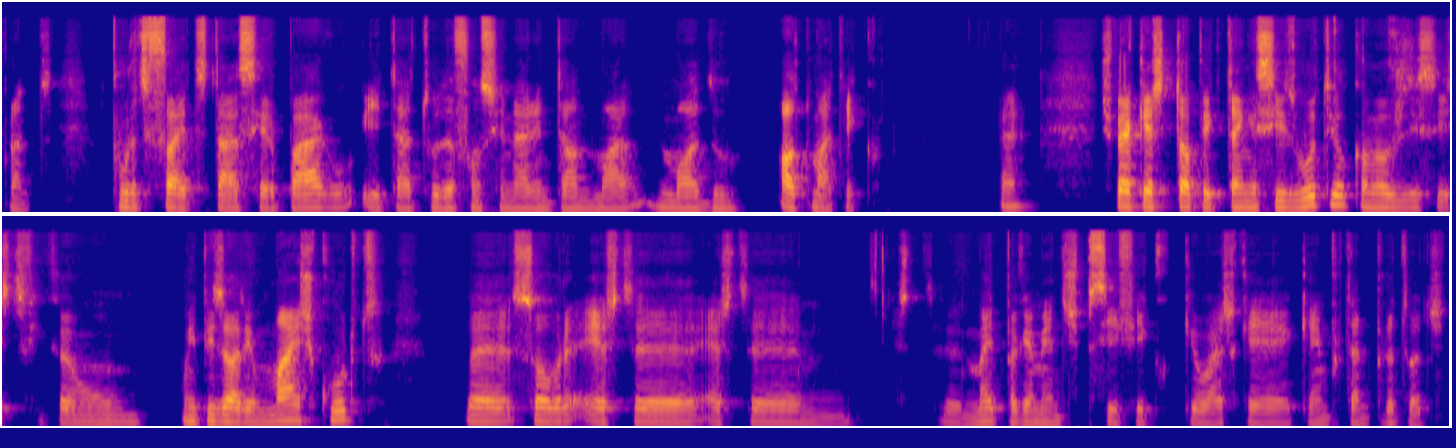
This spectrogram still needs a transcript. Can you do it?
Pronto, por defeito está a ser pago e está tudo a funcionar então de, mo de modo automático. Espero que este tópico tenha sido útil. Como eu vos disse, isto fica um, um episódio mais curto uh, sobre este, este, este meio de pagamento específico que eu acho que é, que é importante para todos.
